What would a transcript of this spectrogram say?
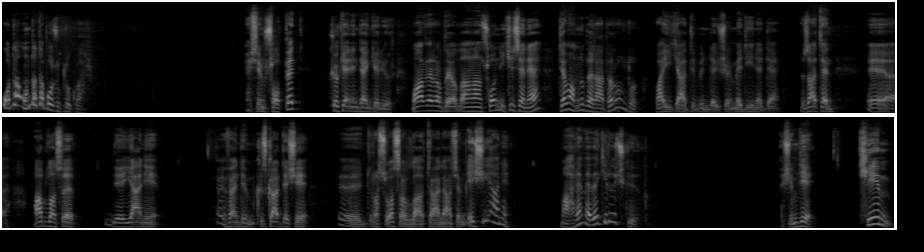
o da onda da bozukluk var. E şimdi sohbet kökeninden geliyor. Muaviye radıyallahu anh son iki sene devamlı beraber oldu. Vahiy katibinde, şöyle Medine'de. Zaten e, ablası e, yani efendim kız kardeşi e, Resulullah sallallahu teala aleyhi ve sellem eşi yani. Mahrem eve giriyor çıkıyor. E şimdi kim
